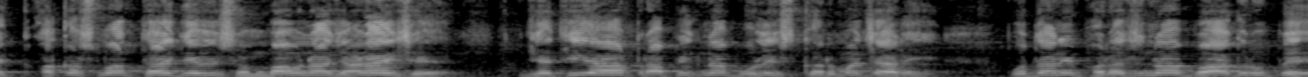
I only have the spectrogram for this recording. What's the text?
એક અકસ્માત થાય તેવી સંભાવના જણાય છે. જેથી આ ટ્રાફિકના પોલીસ કર્મચારી પોતાની ફરજના ભાગરૂપે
